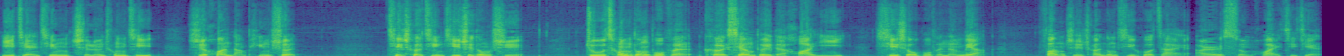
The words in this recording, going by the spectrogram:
以减轻齿轮冲击，使换挡平顺。汽车紧急制动时，主从动部分可相对的滑移。吸收部分能量，防止传动系过载而损坏机件。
